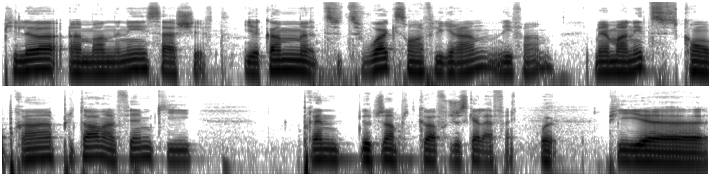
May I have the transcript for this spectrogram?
puis là, à un moment donné, ça shift. Il y a comme, tu, tu vois qu'ils sont en filigrane, les femmes, mais à un moment donné, tu comprends plus tard dans le film qu'ils prennent de plus en plus de coffres jusqu'à la fin. Ouais. Puis, euh,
